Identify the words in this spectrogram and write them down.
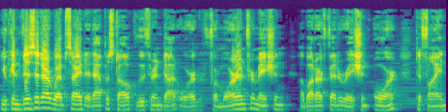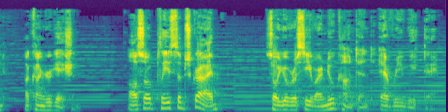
You can visit our website at apostoliclutheran.org for more information about our federation or to find a congregation. Also, please subscribe so you'll receive our new content every weekday.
